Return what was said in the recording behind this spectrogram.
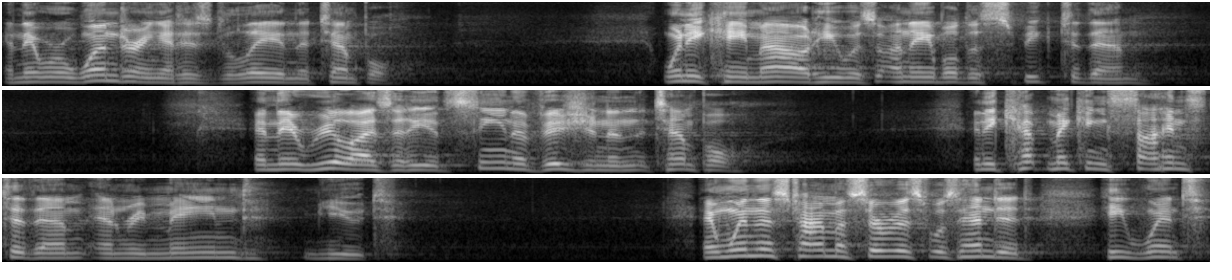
and they were wondering at his delay in the temple. When he came out, he was unable to speak to them. And they realized that he had seen a vision in the temple. And he kept making signs to them and remained mute. And when this time of service was ended, he went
